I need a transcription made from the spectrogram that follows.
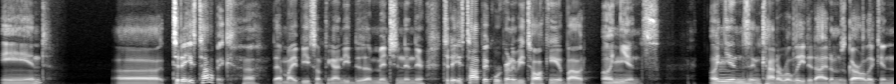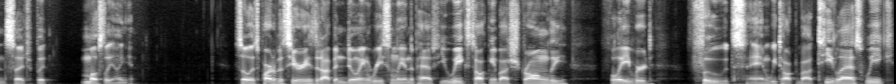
And uh, today's topic, uh, that might be something I need to mention in there. Today's topic, we're going to be talking about onions. Onions and kind of related items, garlic and such, but mostly onion. So it's part of a series that I've been doing recently in the past few weeks, talking about strongly flavored foods. And we talked about tea last week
